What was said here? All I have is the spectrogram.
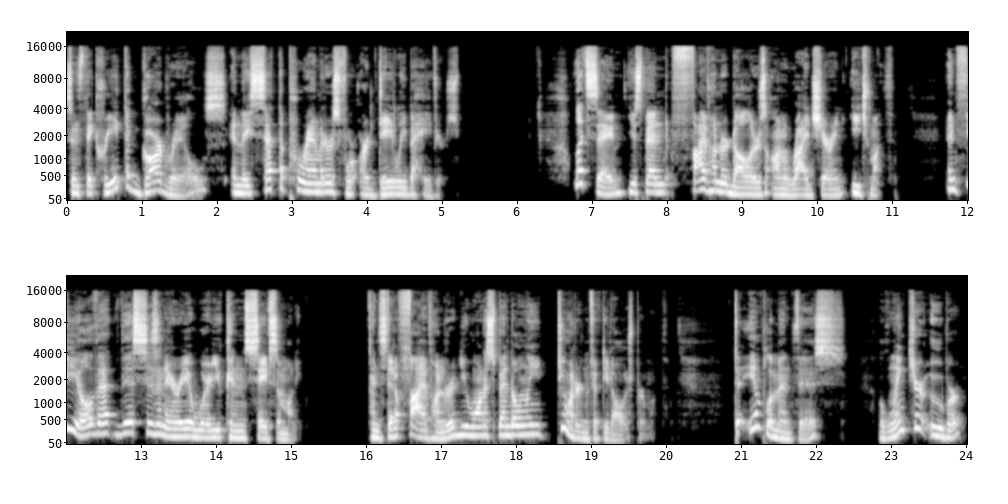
since they create the guardrails and they set the parameters for our daily behaviors. Let's say you spend $500 on ride sharing each month and feel that this is an area where you can save some money. Instead of 500, you want to spend only $250 per month. To implement this, link your Uber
